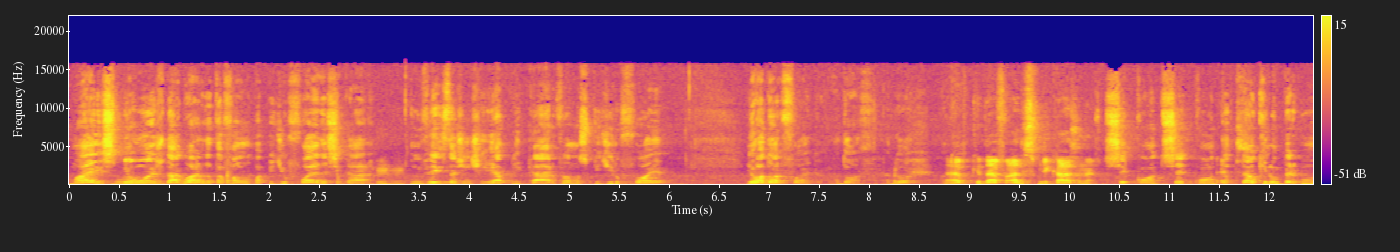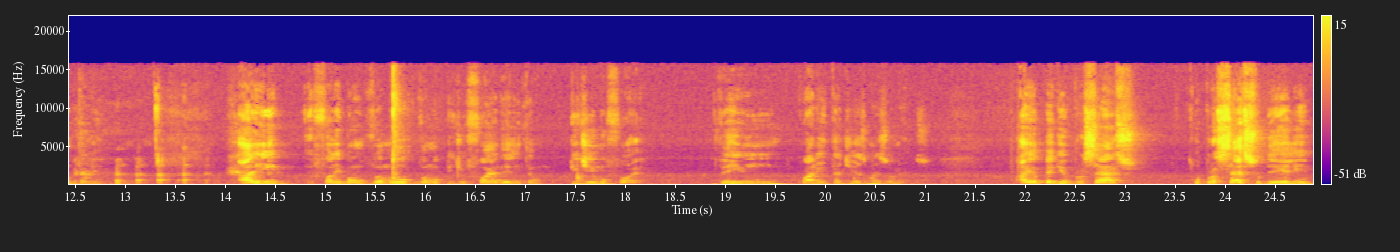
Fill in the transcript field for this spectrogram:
mas meu anjo da guarda tá falando para pedir o FOIA desse cara. Uhum. Em vez da gente reaplicar, vamos pedir o FOIA. Eu adoro FOIA, cara. adoro, adoro. É, porque dá. Lição de casa, né? Você conta, você conta até o que não pergunta ali. Aí eu falei, bom, vamos, vamos pedir o FOIA dele então. Pedimos o FOIA. Veio em 40 dias mais ou menos. Aí eu peguei o processo. O processo dele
